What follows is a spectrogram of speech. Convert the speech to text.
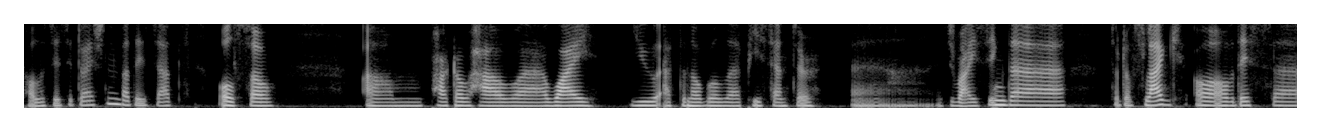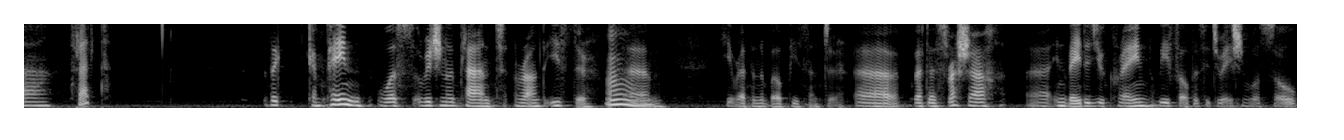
policy situation. But is that also um, part of how why you at the Nobel Peace Center uh, is rising the sort of flag of, of this uh, threat? The campaign was originally planned around Easter mm. um, here at the Nobel Peace Center. Uh, but as Russia invaded Ukraine, we felt the situation was so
